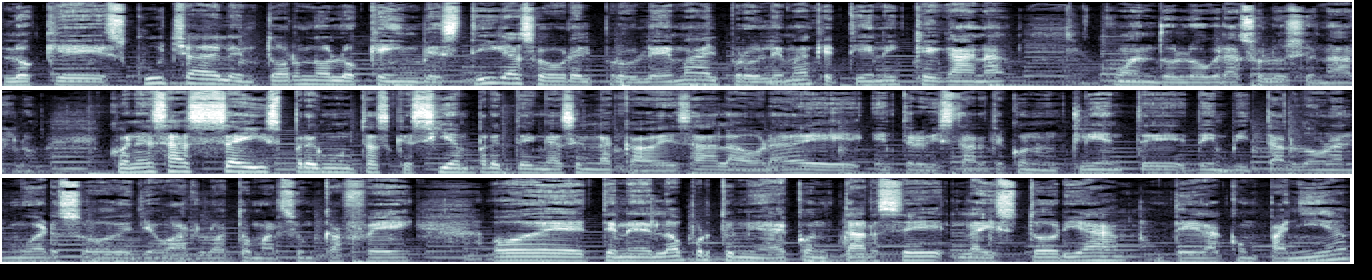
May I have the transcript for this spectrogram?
lo que escucha del entorno, lo que investiga sobre el problema, el problema que tiene y que gana cuando logra solucionarlo. Con esas seis preguntas que siempre tengas en la cabeza a la hora de entrevistarte con un cliente, de invitarlo a un almuerzo, de llevarlo a tomarse un café o de tener la oportunidad de contarse la historia de la compañía,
